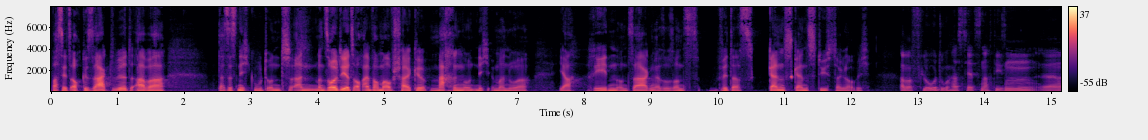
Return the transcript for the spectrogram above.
was jetzt auch gesagt wird, aber das ist nicht gut. Und an, man sollte jetzt auch einfach mal auf Schalke machen und nicht immer nur ja reden und sagen, also sonst wird das ganz, ganz düster, glaube ich. Aber Flo, du hast jetzt nach diesen äh,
